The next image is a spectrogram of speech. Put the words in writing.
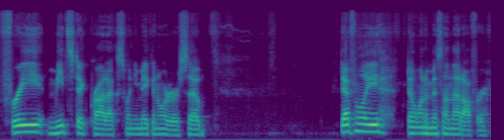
free meat stick products when you make an order. So definitely don't want to miss on that offer.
